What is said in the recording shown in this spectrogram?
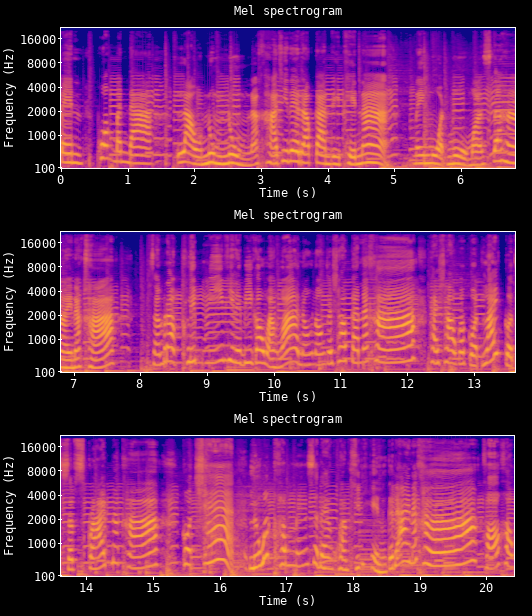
เป็นพวกบรรดาเหล่าหนุ่มๆนะคะ ที่ได้รับการรีเพนหน้า ในหมวดหมู่ Monster High นะคะ สำหรับคลิปนี้พี่เดบี้ก็หวังว่าน้องๆจะชอบกันนะคะ ถ้าชอบก็กดไลค์กด subscribe นะคะ กดแชร์หรือว่าคอมเมนต์แสดงความคิดเห็นก็ได้นะคะ ขอขอบ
